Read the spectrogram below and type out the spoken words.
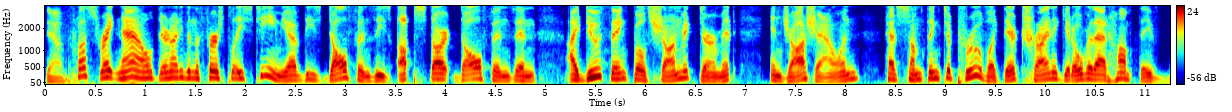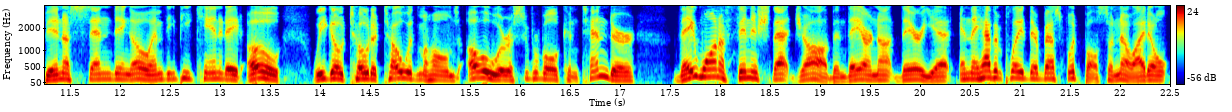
Yeah. Plus, right now, they're not even the first place team. You have these Dolphins, these upstart Dolphins, and I do think both Sean McDermott and Josh Allen have something to prove. Like they're trying to get over that hump. They've been ascending. Oh, MVP candidate. Oh, we go toe to toe with Mahomes. Oh, we're a Super Bowl contender They want to finish that job, and they are not there yet, and they haven't played their best football. So no, I don't.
